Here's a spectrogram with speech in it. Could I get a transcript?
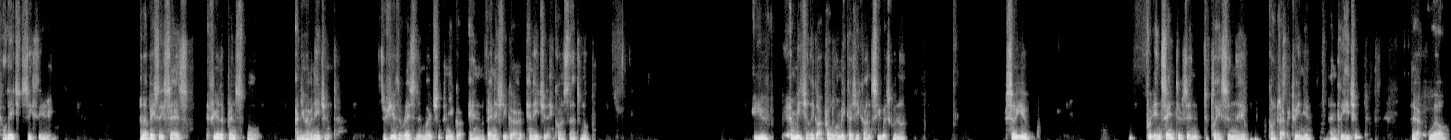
called agency theory. And that basically says, if you're the principal and you have an agent, so if you're the resident merchant and you've got in Venice, you've got an agent in Constantinople, you've immediately got a problem because you can't see what's going on. So you put incentives into place in the contract between you and the agent that will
